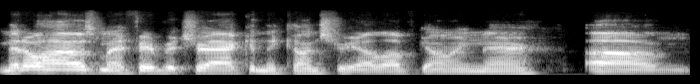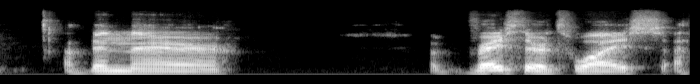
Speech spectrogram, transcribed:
Mid Ohio is my favorite track in the country. I love going there. Um, I've been there. I've raced there twice. I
